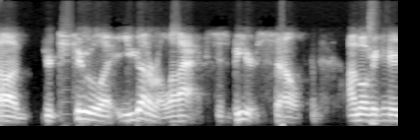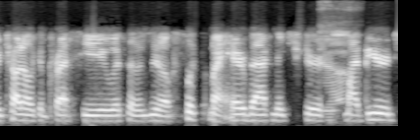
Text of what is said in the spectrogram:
uh, you're too like, you got to relax, just be yourself. I'm over here trying to like impress you with, a, you know, flick my hair back, make sure yeah. my beard's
